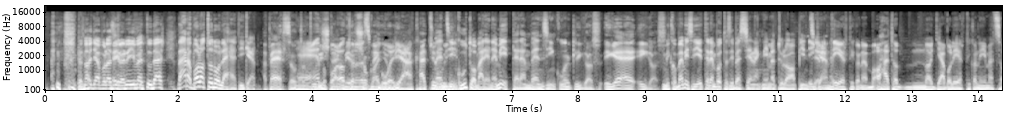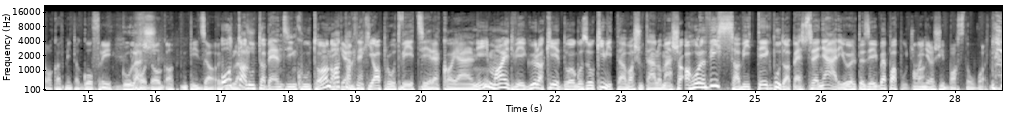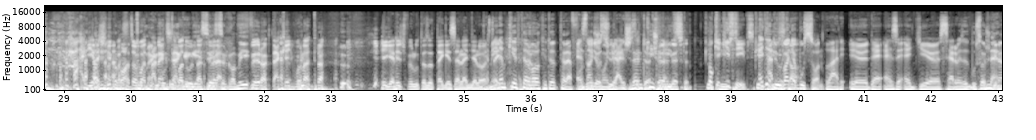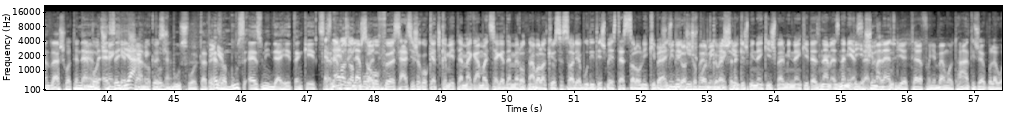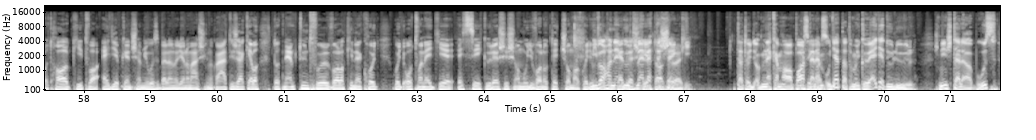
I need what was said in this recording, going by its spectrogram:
Tehát nagyjából azért a német tudás. Bár a Balatonon lehet, igen. Hát persze, ott a Nem, a turisták Balatonon miatt ezt sokan megoldják. Hát csak úgy, Benzinkúton, már nem étterem, benzinkút. Igaz. Igen, e, igaz. Mikor bemész egy étterembe, ott azért beszélnek németül a pincérek. igen, értik a, nem- hát a, nagyjából értik a német szavakat, mint a gofri, Gulás. a hotdog, a pizza, a Ott aludt a benzinkúton, adtak neki aprót WC-re kajálni, majd végül a két dolgozó kivitte a vasútállomásra, ahol visszavitték Budapestre nyári öltözékbe papucsba. Annyira zsibbasztó volt. Annyira zsírvasztó volt, már megszabadultak tőle. Fölrakták egy vonatra. Igen, és fölutazott egészen De miért Lengyelország. nem kértél valakitől a telefont? Ez nagyon ez a történet. hívsz? Oké, kit hívsz? Egyedül vagy a buszon? Várj, de ez egy szervezett buszos kirándulás volt? Tehát nem, volt ez egy senki semmi járatos busz volt. Tehát ez a busz, ez minden héten kétszer. Ez nem az a busz, ahol felszállsz, és akkor Kecskeméten megáll majd Szegeden, mert ott már valaki összeszarja Budit, és mész Tesszalonikibe, És és mindenki piros csoport kövessenek, és mindenki ismer mindenkit. Ez nem, ez nem ilyen Igen, simán szervezet lehet, hogy a telefonja ben volt a hátizsákba, le volt halkítva, egyébként sem nyúlsz bele nagyon a másiknak a hátizsákjába, de ott nem tűnt föl valakinek, hogy, hogy ott van egy, egy szék üres, és amúgy van ott egy csomag. Hogy Mi van, ha a nem ült mellette senki? Tehát, hogy nekem, ha a partnerem, ugye, tehát mondjuk ő egyedül ül, és nincs tele a busz,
